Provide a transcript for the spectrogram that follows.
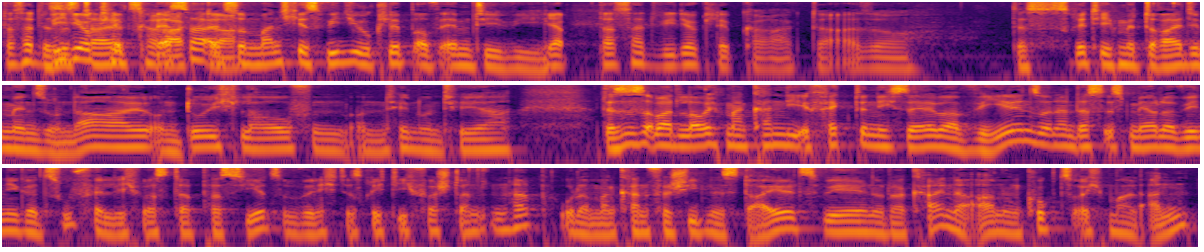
das, hat das ist besser als so manches Videoclip auf MTV. Ja, das hat Videoclip-Charakter. Also das ist richtig mit dreidimensional und durchlaufen und hin und her. Das ist aber, glaube ich, man kann die Effekte nicht selber wählen, sondern das ist mehr oder weniger zufällig, was da passiert, so wenn ich das richtig verstanden habe. Oder man kann verschiedene Styles wählen oder keine Ahnung. Guckt's euch mal an.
